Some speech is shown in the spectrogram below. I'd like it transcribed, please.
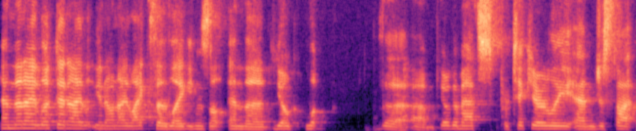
and then I looked at I you know and I liked the leggings and the yoga the um, yoga mats particularly and just thought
